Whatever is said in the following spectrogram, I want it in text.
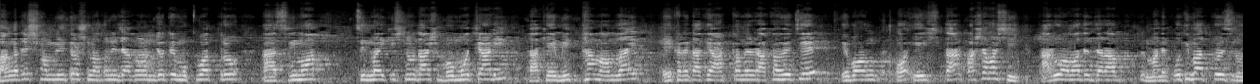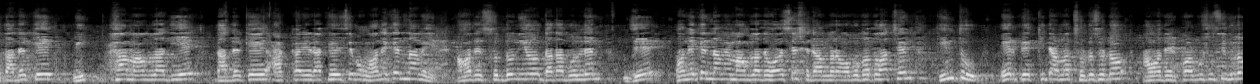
বাংলাদেশ সম্মিলিত সনাতনী জাগরণ জোটের মুখপাত্র শ্রীমৎ চিন্ময় কৃষ্ণ দাস ব্রহ্মচারী, তাকে মিথ্যা মামলায় এখানে তাকে আটকানো রাখা হয়েছে এবং এই তার পাশাপাশি আরও আমাদের যারা মানে প্রতিবাদ করেছিল, তাদেরকে মিথ্যা মামলা দিয়ে তাদেরকে আটকায়ে রাখা হয়েছে এবং অনেকের নামে আমাদের শ্রদ্ধনীয় দাদা বললেন যে অনেকের নামে মামলা দেওয়া হয়েছে, সেটা আপনারা অবগত আছেন, কিন্তু এর প্রেক্ষিতে আমরা ছোট ছোট আমাদের কর্মসূচিগুলো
